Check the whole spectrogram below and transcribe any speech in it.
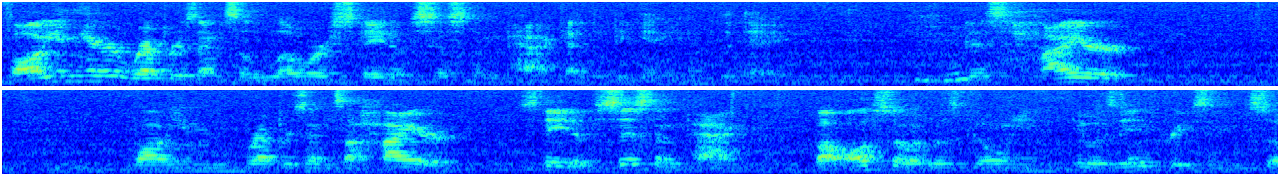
volume here represents a lower state of system pack at the beginning of the day. This higher volume represents a higher state of system pack, but also it was going, it was increasing. So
